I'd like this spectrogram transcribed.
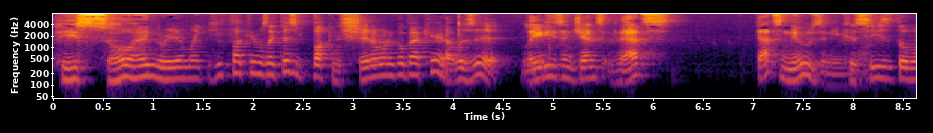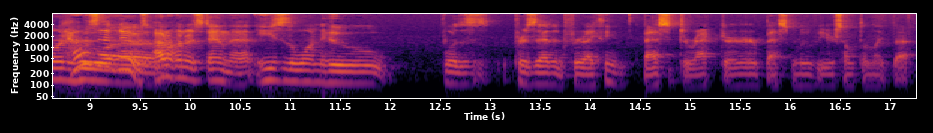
he's so angry." I'm like, he fucking was like, "This is fucking shit. I want to go back here." That was it. Ladies and gents, that's that's news anymore. Because he's the one. How who, is that news? uh, I don't understand that. He's the one who was presented for, I think, best director, best movie, or something like that.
